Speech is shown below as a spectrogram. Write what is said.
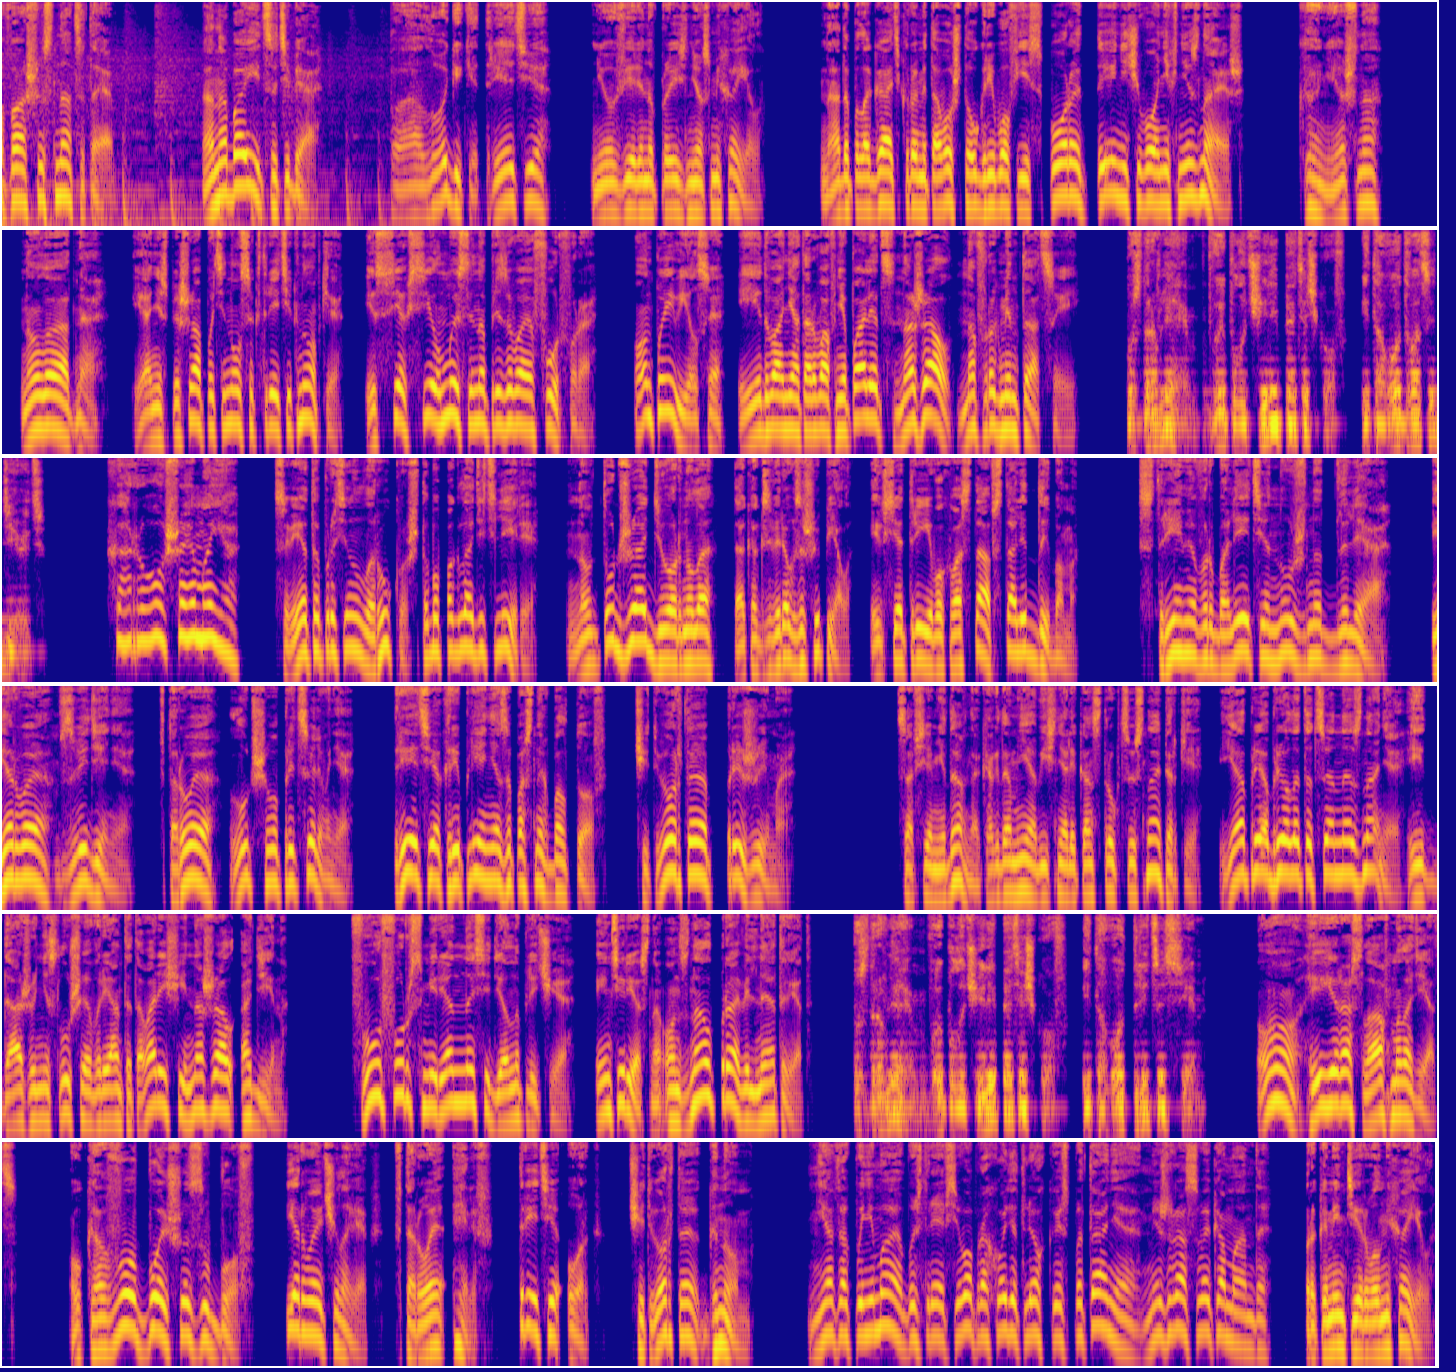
Глава 16. Она боится тебя. По логике третье, неуверенно произнес Михаил. Надо полагать, кроме того, что у грибов есть споры, ты ничего о них не знаешь. Конечно. Ну ладно. Я не спеша потянулся к третьей кнопке, из всех сил мысленно призывая фурфура. Он появился и, едва не оторвав мне палец, нажал на фрагментации. «Поздравляем, вы получили пять очков. Итого двадцать девять. «Хорошая моя!» Света протянула руку, чтобы погладить Лере, но тут же одернула, так как зверек зашипел, и все три его хвоста встали дыбом. Стремя в арбалете нужно для... Первое — взведение. Второе — лучшего прицеливания. Третье — крепление запасных болтов. Четвертое — прижима. Совсем недавно, когда мне объясняли конструкцию снайперки, я приобрел это ценное знание и, даже не слушая варианты товарищей, нажал один. Фурфур смиренно сидел на плече. Интересно, он знал правильный ответ? «Поздравляем, вы получили пять очков. Итого тридцать семь». О, и Ярослав молодец. У кого больше зубов? Первое — человек, второе — эльф, третье — орк, четвертое — гном, «Я так понимаю, быстрее всего проходит легкое испытание межрасовой команды», — прокомментировал Михаил.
